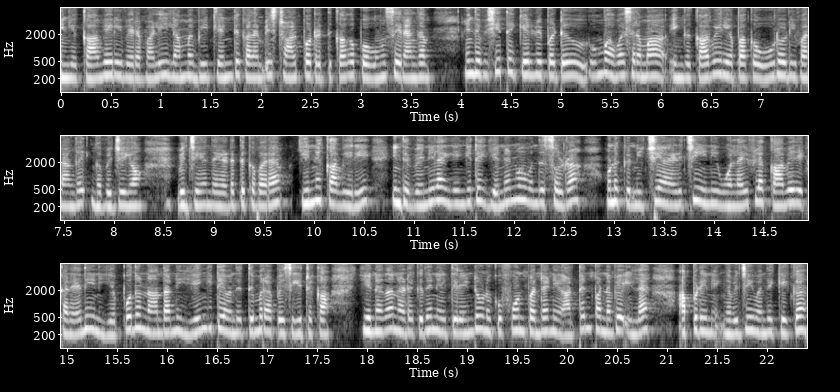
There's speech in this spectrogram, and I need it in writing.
இங்கே காவேரி வேற வழி இல்லாமல் வீட்டிலேருந்து கிளம்பி ஸ்டால் போடுறதுக்காக போகவும் செய்கிறாங்க இந்த விஷயத்தை கேள்விப்பட்டு ரொம்ப அவசரமாக இங்கே காவேரியை பார்க்க ஓடோடி வராங்க இங்கே விஜயம். விஜய் அந்த இடத்துக்கு வர என்ன காவேரி இந்த வெண்ணிலா என்கிட்ட என்னென்னமோ வந்து சொல்கிறா உனக்கு நிச்சயம் ஆயிடுச்சு. இனி உன் லைஃப்பில் காவேரி கிடையாது. இனி எப்போதும் நான் தானே. என்கிட்டே வந்து திமிரா பேசிக்கிட்டு இருக்கா. என்னதான் நடக்குது நேற்று ரெண்டு உனக்கு ஃபோன் பண்ணுறேன் நீ அட்டன் பண்ணவே இல்லை. அப்படின்னு எங்கள் விஜய் வந்து கேட்க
